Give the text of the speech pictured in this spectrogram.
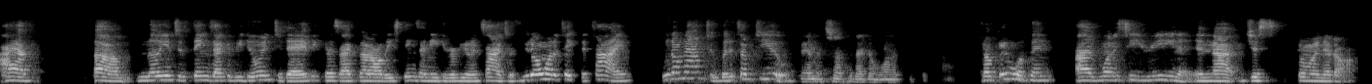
I have um, millions of things I could be doing today because I've got all these things I need to review and sign. So if you don't wanna take the time, we don't have to, but it's up to you. man, it's not that I don't want to. Take the time. Okay, well then, I wanna see you reading it and not just throwing it off.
